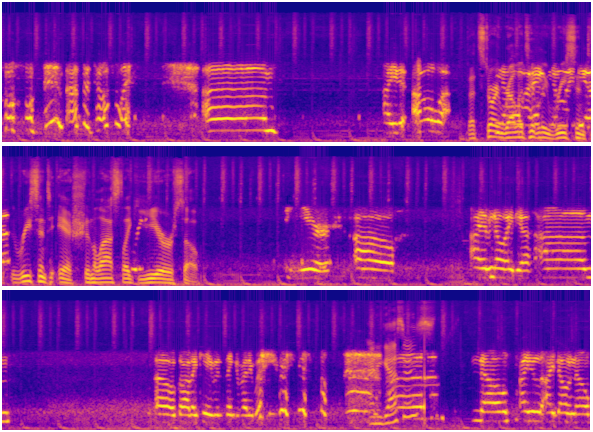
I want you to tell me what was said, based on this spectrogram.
That's a tough one. Um. I. Oh. That story No, I relatively no recent, idea. recent-ish in the last like year or so. year. Oh, I have no idea. Um. Oh God, I can't even think of anybody right now. Any guesses? Um, no, I I don't know.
